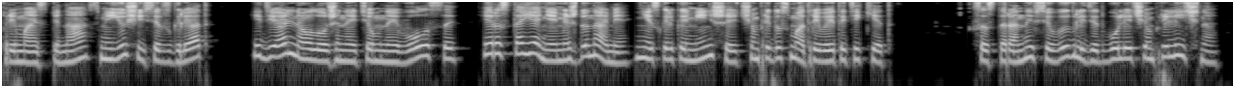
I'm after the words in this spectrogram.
Прямая спина, смеющийся взгляд, идеально уложенные темные волосы и расстояние между нами несколько меньше, чем предусматривает этикет. Со стороны все выглядит более чем прилично –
